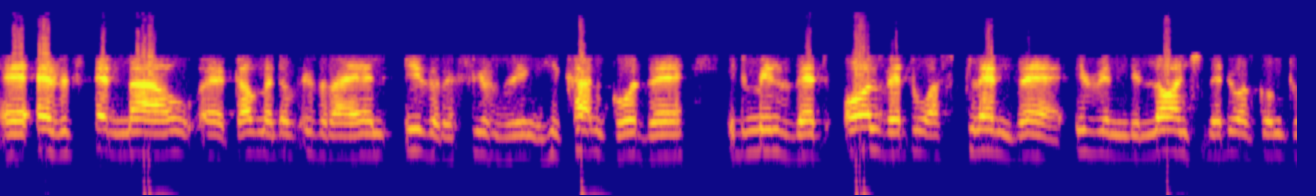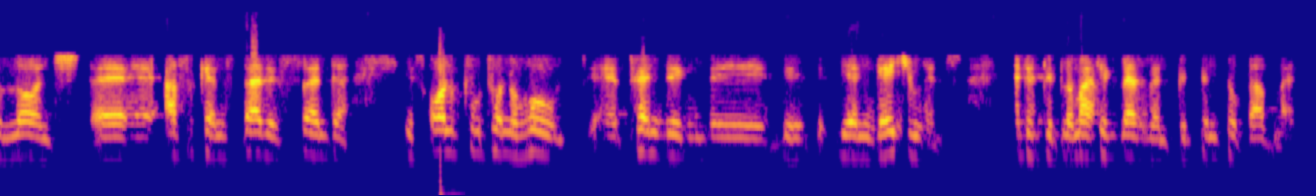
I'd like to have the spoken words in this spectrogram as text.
Uh, as it stands now, uh, government of Israel is refusing. He can't go there. It means that all that was planned there, even the launch that was going to launch uh, African Studies Center, is all put on hold uh, pending the, the, the engagements at the diplomatic level between two governments.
